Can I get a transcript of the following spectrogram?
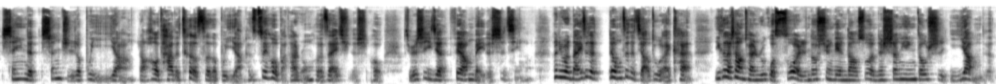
声音的声值都不一样，然后它的特色都不一样，可是最后把它融合在一起的时候，我觉得是一件非常美的事情。那你说来这个用这个角度来看，一个合唱团如果所有人都训练到所有人的声音都是一样的。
